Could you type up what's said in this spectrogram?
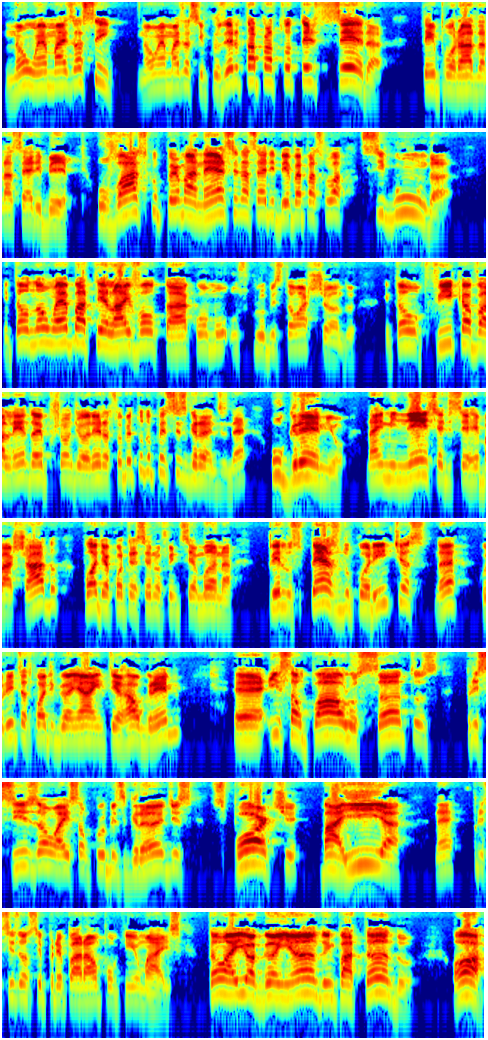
Não é mais assim. Não é mais assim. O Cruzeiro está para a sua terceira temporada na Série B. O Vasco permanece na Série B, vai para sua segunda. Então não é bater lá e voltar como os clubes estão achando. Então fica valendo aí puxão de orelha, sobretudo para esses grandes, né? O Grêmio, na iminência de ser rebaixado, pode acontecer no fim de semana pelos pés do Corinthians, né? Corinthians pode ganhar e enterrar o Grêmio. É, e São Paulo, Santos precisam, aí são clubes grandes, Esporte, Bahia, né? Precisam se preparar um pouquinho mais. Estão aí, ó, ganhando, empatando, ó,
